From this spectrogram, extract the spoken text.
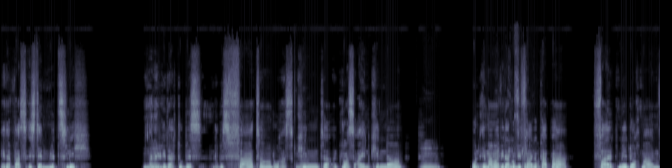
Dachte, was ist denn nützlich? Und dann habe ich Mhm. gedacht, du bist, du bist Vater, du hast Ja. Kinder, du hast ein Kinder. Mhm. Und immer mal Ein- wieder kommt die Frage, Kinder. Papa, falt mir doch mal ein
